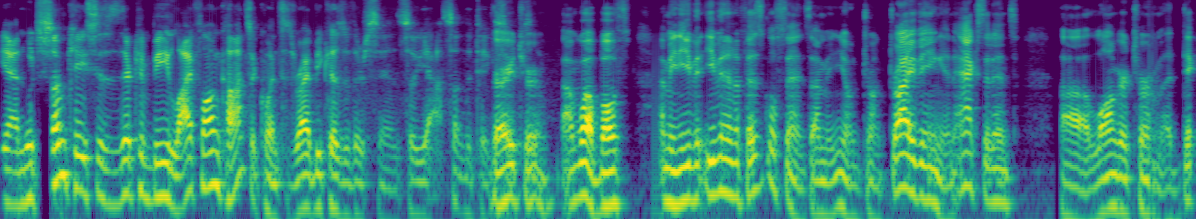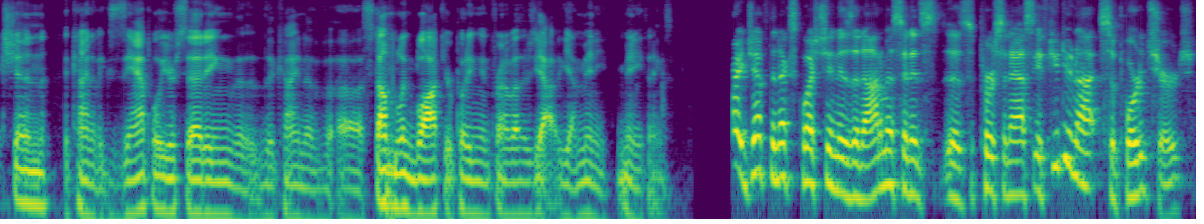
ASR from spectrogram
Yeah, in which some cases there could be lifelong consequences, right, because of their sins. So yeah, something to take Very true. Uh, well, both. I mean, even even in a physical sense. I mean, you know, drunk driving and accidents, uh, longer term addiction, the kind of example you're setting, the the kind of uh, stumbling block you're putting in front of others. Yeah, yeah, many many things. All right, Jeff. The next question is anonymous, and it's this person asks: If you do not support a church,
